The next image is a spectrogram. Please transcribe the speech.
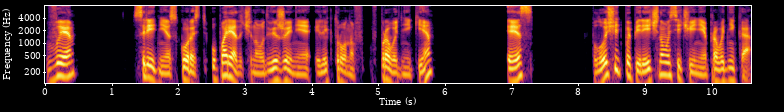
V – средняя скорость упорядоченного движения электронов в проводнике, S – площадь поперечного сечения проводника.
